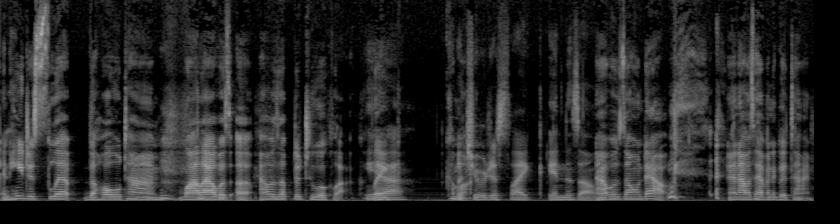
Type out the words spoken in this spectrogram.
and he just slept the whole time while I was up. I was up to two o'clock. Like, yeah. come but on. you were just like in the zone. I was zoned out and I was having a good time.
